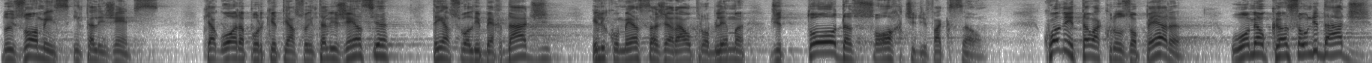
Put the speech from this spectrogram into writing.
dos homens inteligentes, que agora, porque tem a sua inteligência, tem a sua liberdade, ele começa a gerar o problema de toda sorte de facção. Quando então a cruz opera, o homem alcança unidade,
